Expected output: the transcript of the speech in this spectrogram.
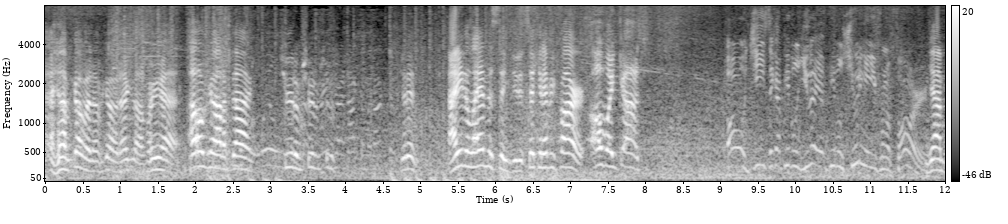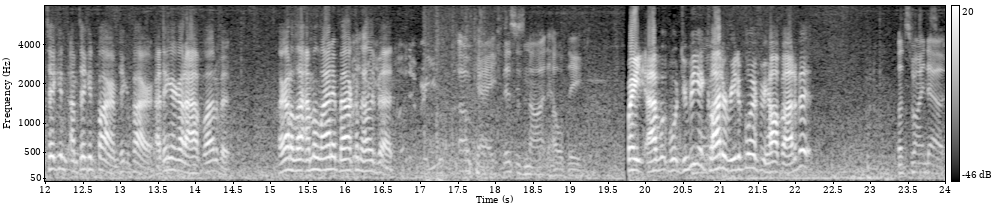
I'm coming, I'm coming. Hang on, where you at? Oh god, I'm dying. Shoot him, shoot him, shoot him. Get in. I need to land this thing, dude. It's taking heavy fire. Oh my gosh. Oh, jeez, they got people. You got people shooting at you from afar. Yeah, I'm taking, I'm taking fire. I'm taking fire. I think I got a half out of it. I gotta, I'm gonna land it back on the helipad. You? Okay, this is not healthy. Wait, uh, w- w- do we get glider redeploy if we hop out of it? Let's find out.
